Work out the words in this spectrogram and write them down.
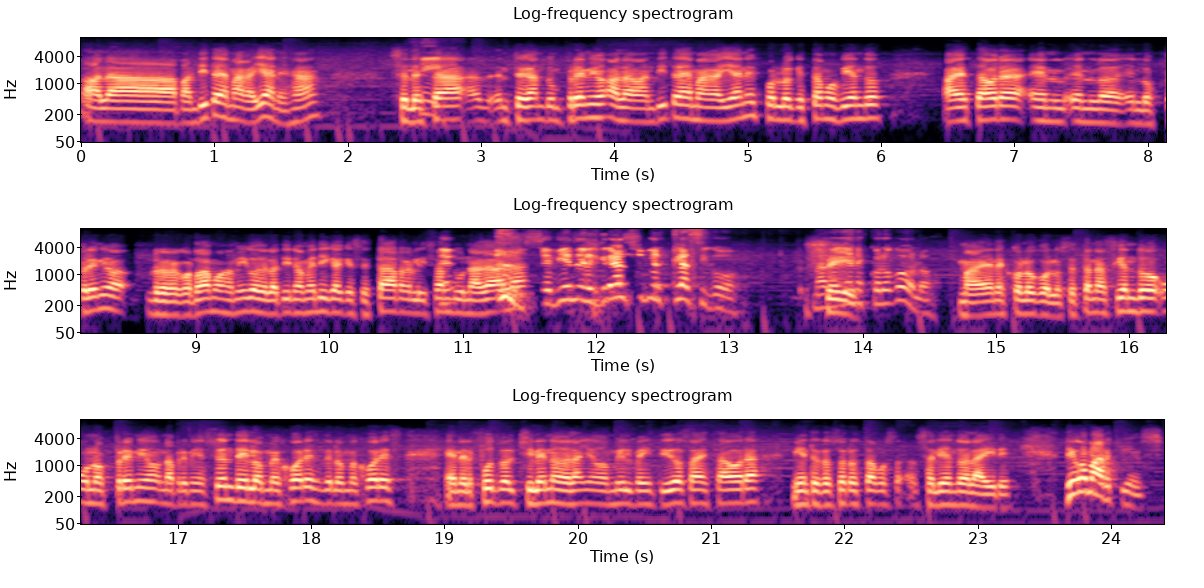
a la bandita de Magallanes. ¿ah? Se le está entregando un premio a la bandita de Magallanes por lo que estamos viendo a esta hora en, los premios. Recordamos, amigos de Latinoamérica, que se está realizando una gala. Se viene el gran superclásico. Magallanes Colo Colo. Magallanes Colo Colo. Se están haciendo unos premios, una premiación de los mejores de los mejores en el fútbol chileno del año 2022 a esta hora, mientras nosotros estamos saliendo al aire. Diego Martins,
